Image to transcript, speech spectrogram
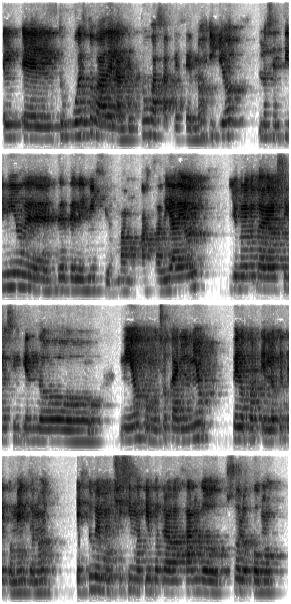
el, el, tu puesto va adelante, tú vas a crecer, ¿no? Y yo lo sentí mío desde el inicio, vamos, hasta el día de hoy, yo creo que todavía lo sigo sintiendo mío con mucho cariño pero porque es lo que te comento, ¿no? Estuve muchísimo tiempo trabajando solo, como,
